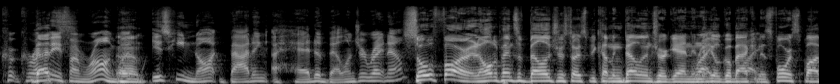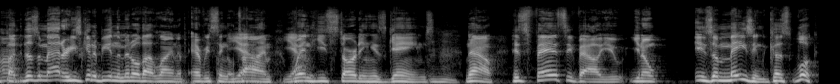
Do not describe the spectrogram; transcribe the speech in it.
Cor- correct me if I'm wrong, but um, is he not batting ahead of Bellinger right now? so far, it all depends if Bellinger starts becoming Bellinger again and Right, he'll go back right. in his fourth spot. But it doesn't matter. He's going to be in the middle of that lineup every single Yeah, time yeah. when he's starting his games. Now, his fantasy value, you know, is amazing because look,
